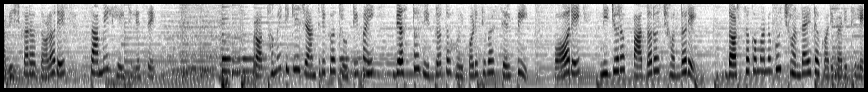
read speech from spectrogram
ଆବିଷ୍କାର ଦଳରେ ସାମିଲ ହୋଇଥିଲେ ସେ। ପ୍ରଥମେ ଟିକେ ଯାନ୍ତ୍ରିକ ତ୍ରୁଟି ପାଇଁ ବ୍ୟସ୍ତ ବିବ୍ରତ ହୋଇପଡ଼ିଥିବା ଶିଳ୍ପୀ ପରେ ନିଜର ପାଦର ଛନ୍ଦରେ ଦର୍ଶକମାନଙ୍କୁ ଛନ୍ଦାୟିତ କରିପାରିଥିଲେ।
